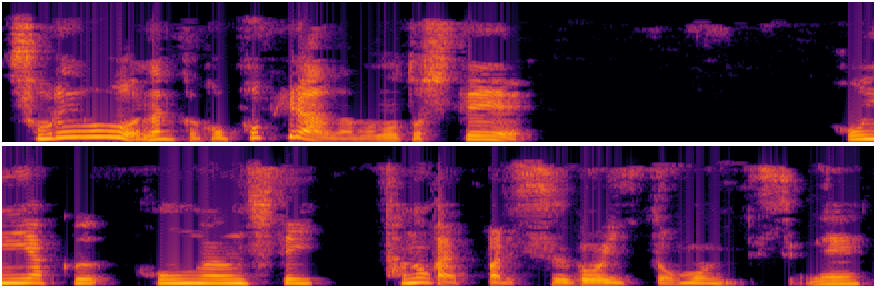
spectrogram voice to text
それをなんかこうポピュラーなものとして翻訳、本案していったのがやっぱりすごいと思うんですよね。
